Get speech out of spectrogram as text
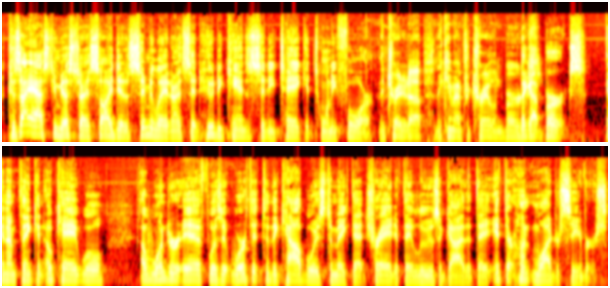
because I asked him yesterday, I saw he did a simulator, and I said, who did Kansas City take at 24? they traded up. They came after Treylon Burks. They got Burks. And I'm thinking, okay, well, I wonder if, was it worth it to the Cowboys to make that trade if they lose a guy that they, if they're hunting wide receivers?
